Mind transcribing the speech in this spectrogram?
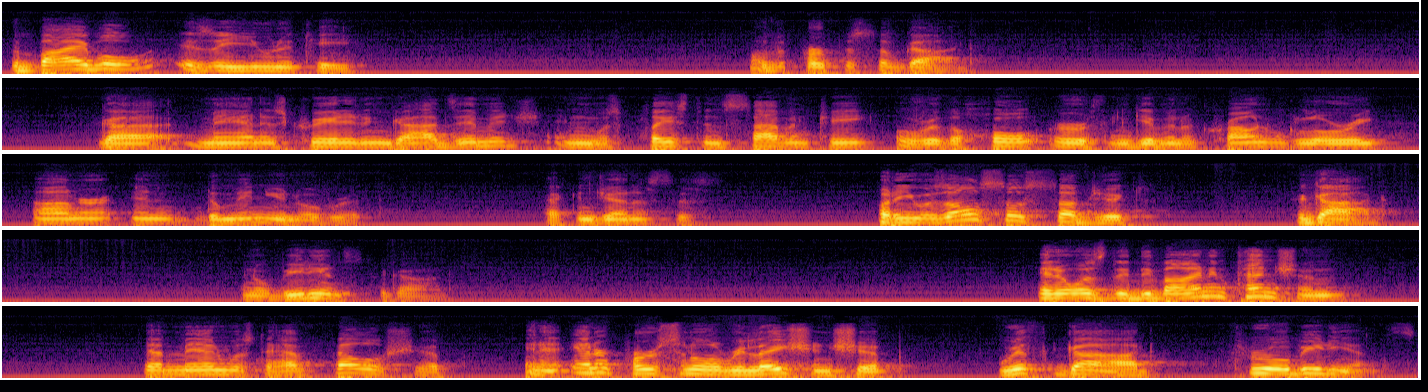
The Bible is a unity of the purpose of God. God. Man is created in God's image and was placed in sovereignty over the whole earth and given a crown of glory, honor, and dominion over it. Back in Genesis but he was also subject to God, in obedience to God. And it was the divine intention that man was to have fellowship in an interpersonal relationship with God through obedience.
